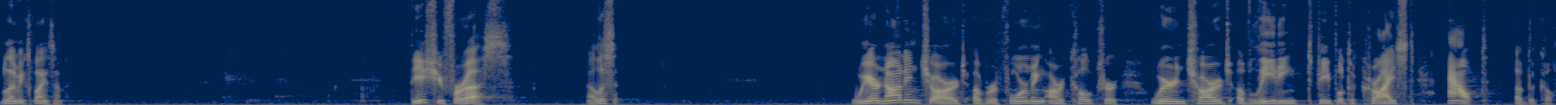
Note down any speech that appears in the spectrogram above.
But let me explain something. The issue for us, now listen, we are not in charge of reforming our culture. We're in charge of leading people to Christ out of the culture.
